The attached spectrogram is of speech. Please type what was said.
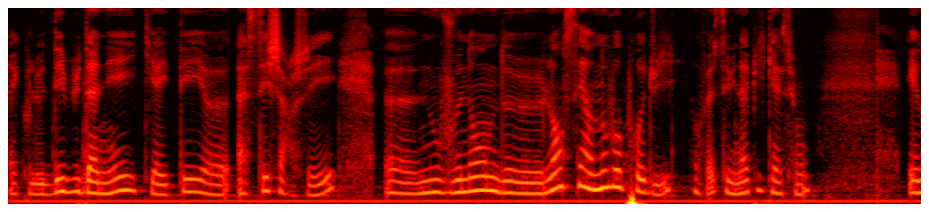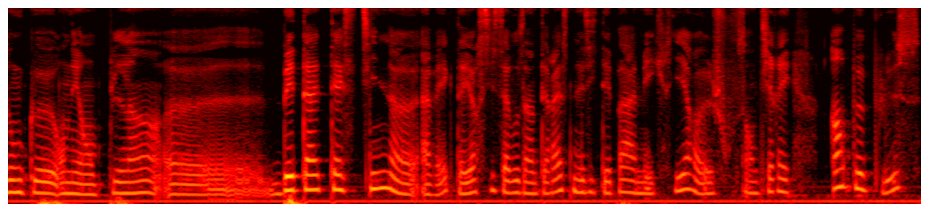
avec le début d'année qui a été euh, assez chargé. Euh, nous venons de lancer un nouveau produit, en fait c'est une application. Et donc euh, on est en plein bêta testing avec. D'ailleurs si ça vous intéresse, n'hésitez pas à m'écrire, je vous en dirai un peu plus.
